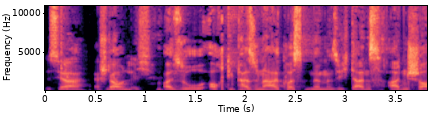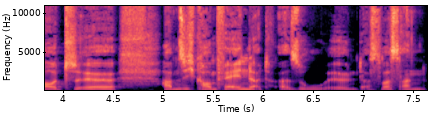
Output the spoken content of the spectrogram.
Ist ja, ja erstaunlich. Ja. Also auch die Personalkosten, wenn man sich das anschaut, äh, haben sich kaum verändert. Also äh, das, was an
